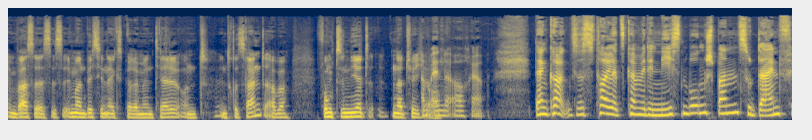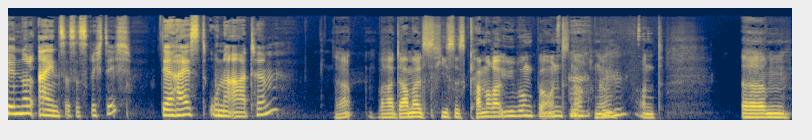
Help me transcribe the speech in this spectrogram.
im Wasser. Es ist immer ein bisschen experimentell und interessant, aber funktioniert natürlich Am auch. Am Ende auch, ja. Dann das ist toll, jetzt können wir den nächsten Bogen spannen zu deinem Film 01, ist es richtig? Der heißt Ohne Atem. Ja, war damals hieß es Kameraübung bei uns noch. Ah, ne? Mhm. Und ähm,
